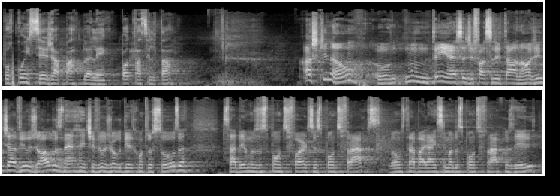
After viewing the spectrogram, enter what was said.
Por conhecer já a parte do elenco, pode facilitar? Acho que não. Não tem essa de facilitar, não. A gente já viu os jogos, né? A gente viu o jogo dele contra o Souza. Sabemos os pontos fortes e os pontos fracos. Vamos trabalhar em cima dos pontos fracos dele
